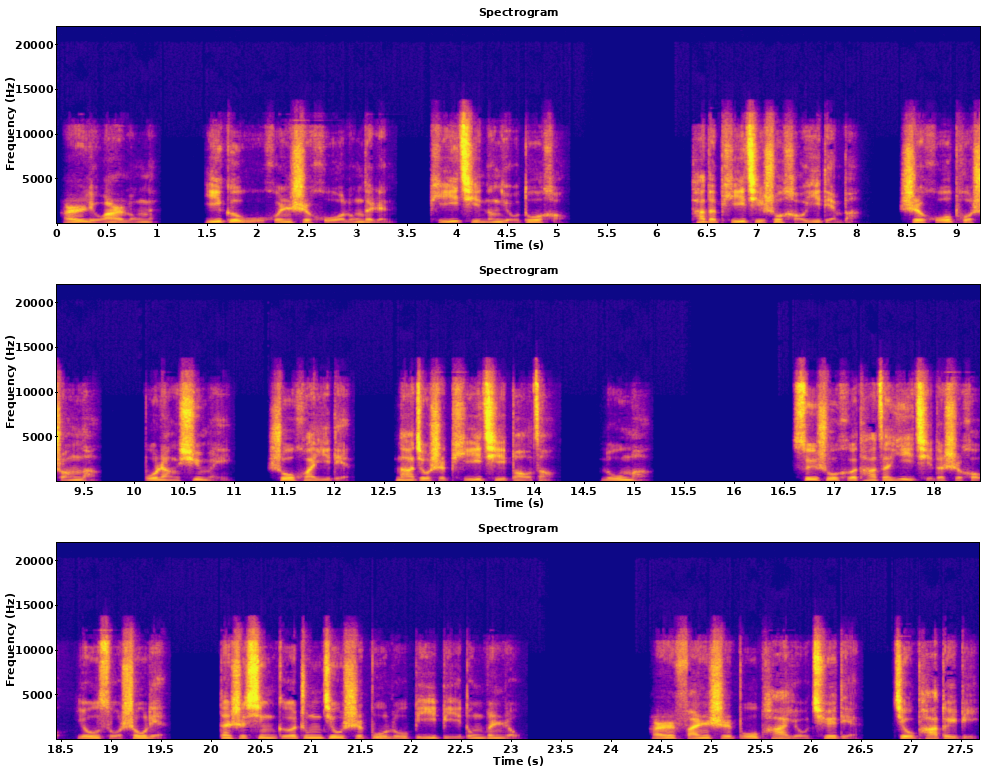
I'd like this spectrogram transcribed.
而柳二龙呢，一个武魂是火龙的人，脾气能有多好？他的脾气说好一点吧，是活泼爽朗，不让须眉；说坏一点，那就是脾气暴躁、鲁莽。虽说和他在一起的时候有所收敛，但是性格终究是不如比比东温柔。而凡事不怕有缺点，就怕对比，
